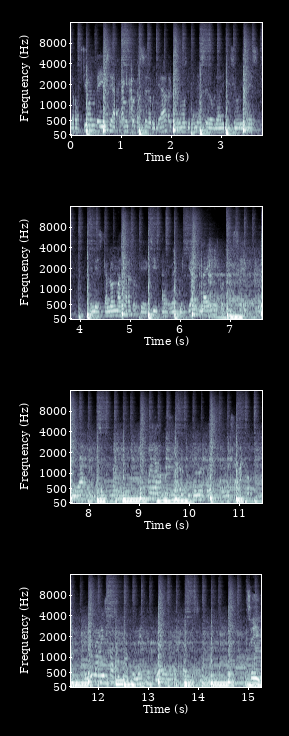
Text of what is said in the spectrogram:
la opción de irse a NJCAA, recordemos que la NCAA División 1 es el escalón más alto que existe a nivel colegial, la NJCAA, podríamos considerarlo como unos dos escalones abajo. ¿Alguna vez pasó por tu mente jugar en esta división? Sí,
